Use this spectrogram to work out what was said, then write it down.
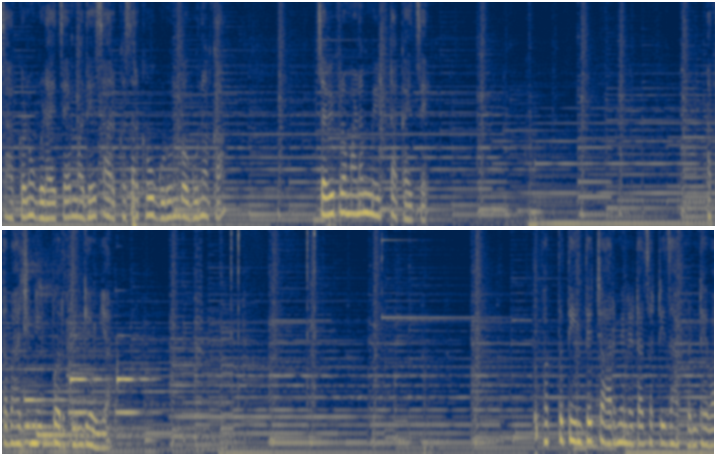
झाकण उघडायचं आहे मध्ये सारखं सारखं उघडून बघू नका. चवीप्रमाणे मीठ टाकायचं आहे आता भाजी नीट परतून घेऊया. फक्त तीन ते चार मिनिटासाठी झाकण ठेवा.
